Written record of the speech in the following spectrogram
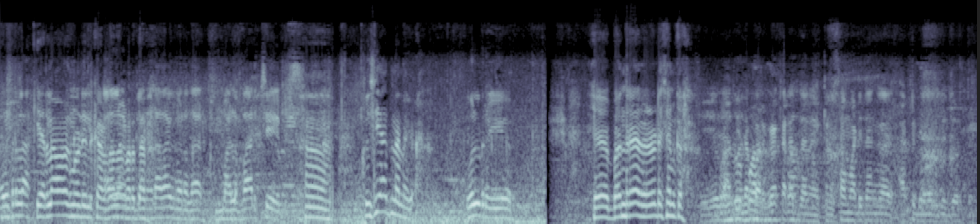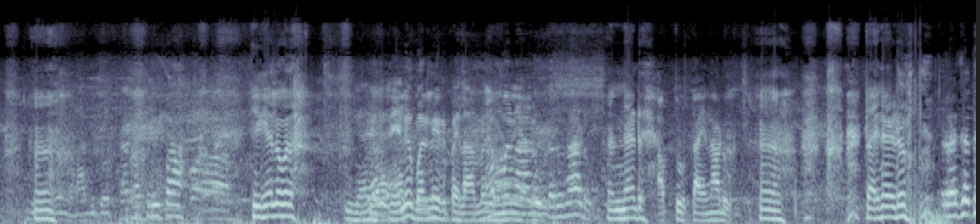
ಹೇಳ್ರಲ್ಲ. ಕೇರಳ ಒಳಗೆ ನೋಡಿಲ್ಲ ಕನ್ನಡ ಬರ್ತಾರ ಬರದಾರ. ಮಲಬಾರ್ ಚಿಪ್ಸ್. ಹಾ ಖುಷಿ ಆಯ್ತು ನನಗೆ. ಹುಲ್ರಿ. ಏ ಬಂದ್ರೆ ರೈಲ್ವೆ ಸ್ಟೇಷನ್ಕ ಕೆಲಸ ಮಾಡಿದಂಗ ಹಾಂ. ಈಗ ಎಲ್ಲಿ ಹೋಗೋದ? ರೈಲ್ವೆ ಬರ್ಲಿರಿ ಪೈಲ ಆಮೇಲೆ ನೋಡ್ರಿ ಅಪ್ತು ತಾಯ್ನಾಡು. ತಾಯ್ನಾಡು. ರಜತ್.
